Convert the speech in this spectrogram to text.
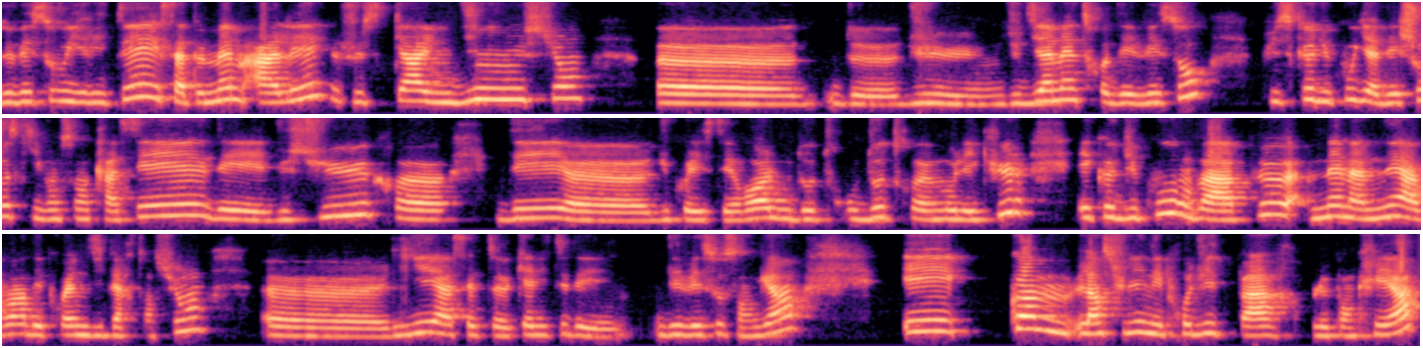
de vaisseaux irrités et ça peut même aller jusqu'à une diminution du, diamètre des vaisseaux puisque du coup, il y a des choses qui vont s'encrasser, du sucre, euh, euh, du cholestérol ou d'autres, molécules, et que du coup, on va peu même amener à avoir des problèmes d'hypertension euh, liés à cette qualité des, vaisseaux sanguins. Et comme l'insuline est produite par le pancréas,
